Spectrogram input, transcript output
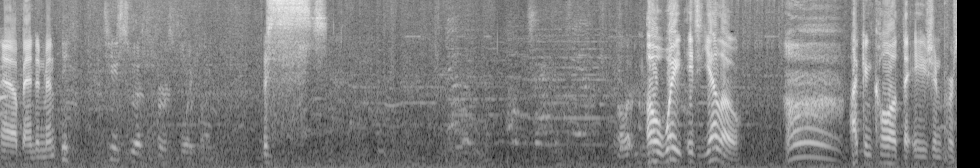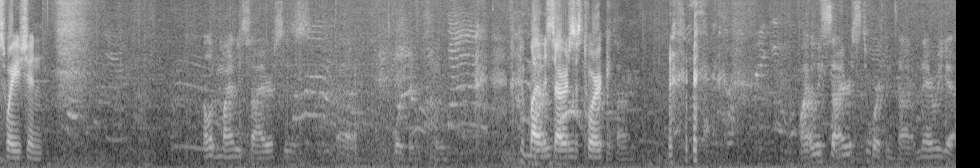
uh, abandonment. T Swift's first boyfriend. Call it. oh wait, it's yellow. I can call it the Asian persuasion. Call it Miley Cyrus's. Uh, twerking. Miley Cyrus's twerk. Miley Cyrus twerking time. There we go.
